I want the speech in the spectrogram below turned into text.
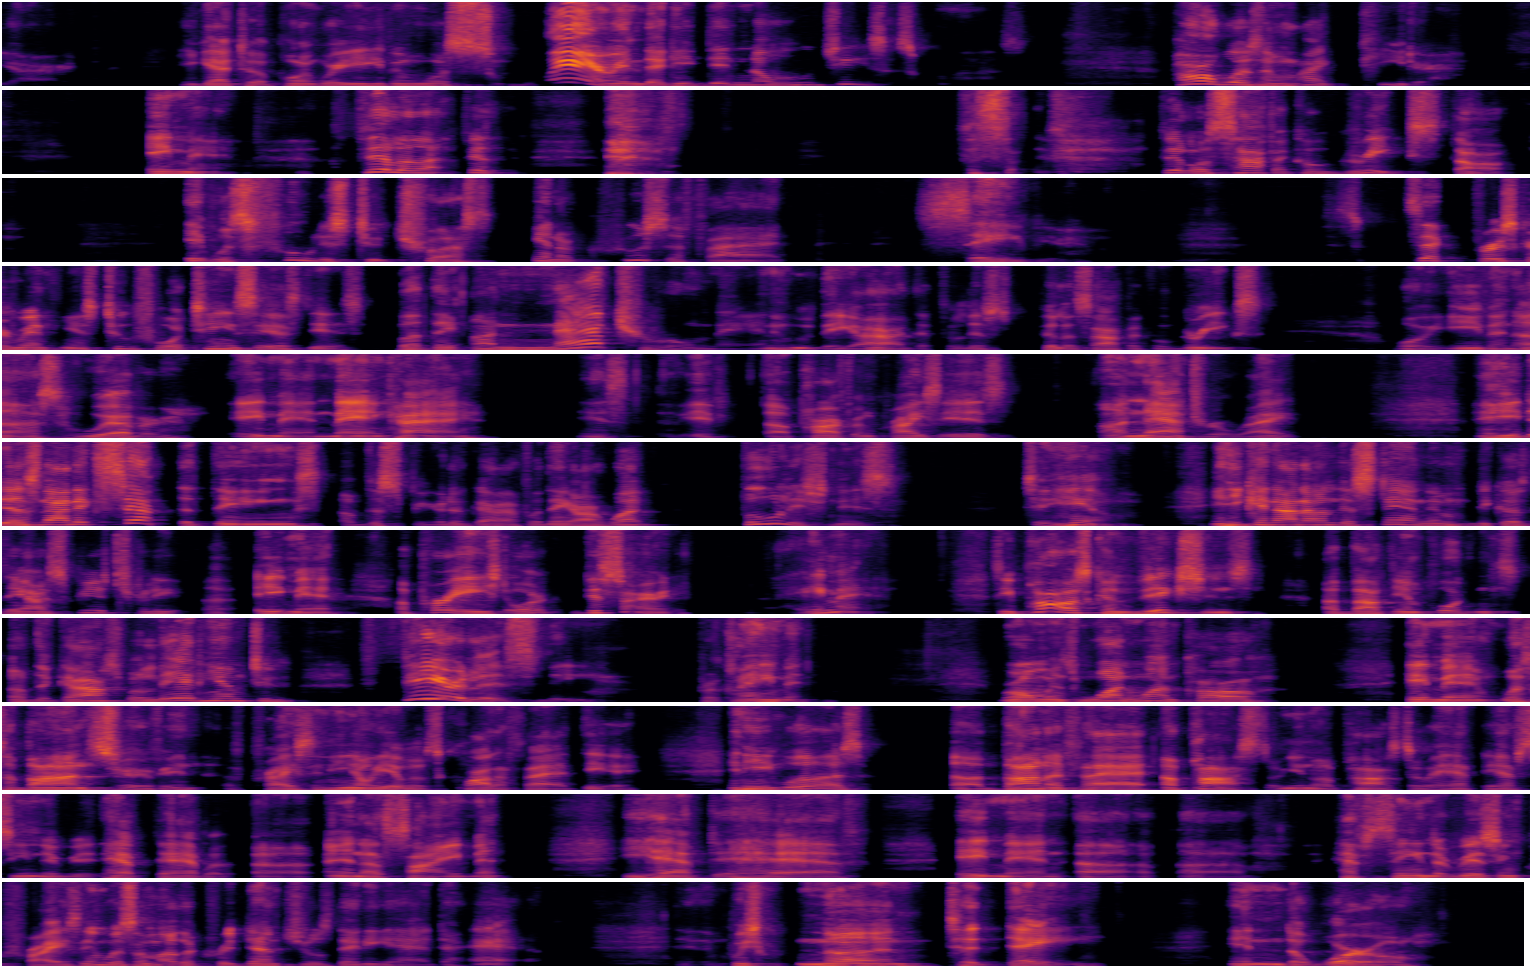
He got to a point where he even was swearing that he didn't know who Jesus was. Paul wasn't like Peter. Amen. Philosophical Greeks thought it was foolish to trust in a crucified Savior. First Corinthians 2:14 says this, but the unnatural man, who they are, the philosophical Greeks, or even us, whoever, amen, mankind is if apart from Christ is unnatural, right? And he does not accept the things of the Spirit of God, for they are what? Foolishness to him. And he cannot understand them because they are spiritually, uh, amen, appraised or discerned. Amen. See, Paul's convictions about the importance of the gospel led him to fearlessly proclaim it. Romans 1 1, Paul, amen, was a bondservant of Christ, and you know, he was qualified there. And he was a bona fide apostle. You know, apostle have to have seen have to have a, uh, an assignment. He have to have, amen, uh, uh, have seen the risen Christ. And with some other credentials that he had to have, which none today in the world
